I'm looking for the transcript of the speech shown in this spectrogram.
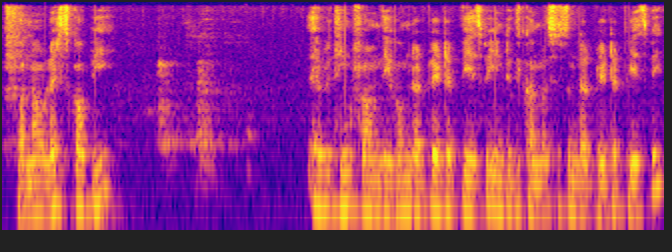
for now let's copy everything from the home.blade.php into the conversation.blade.php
